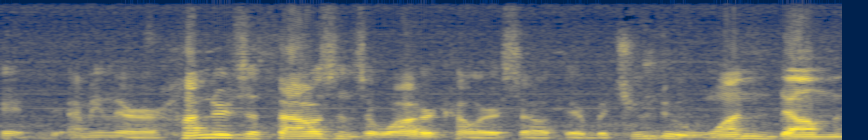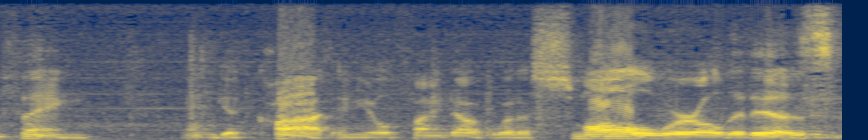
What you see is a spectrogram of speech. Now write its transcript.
it, I mean, there are hundreds of thousands of watercolorists out there, but you do one dumb thing and get caught, and you'll find out what a small world it is.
